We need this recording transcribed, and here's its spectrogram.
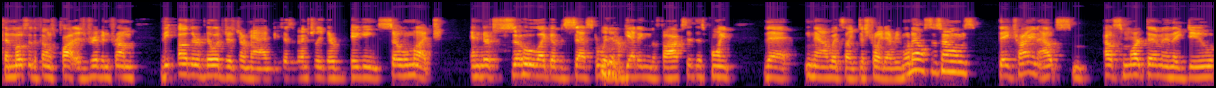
the most of the film's plot is driven from. The other villagers are mad because eventually they're digging so much and they're so like obsessed with Yeah. getting the fox at this point that now it's like destroyed everyone else's homes. They try and outs outsmart them, and they do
